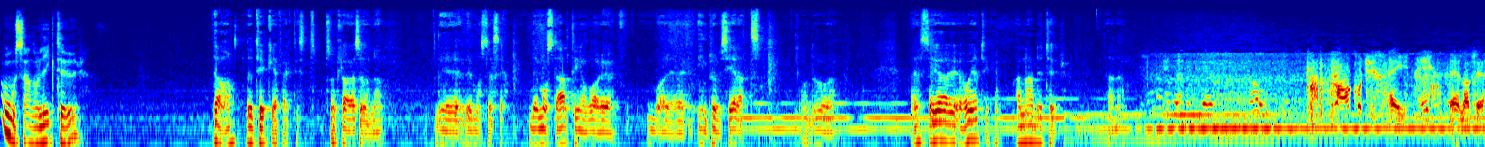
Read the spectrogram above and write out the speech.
osannolik tur. Ja, det tycker jag faktiskt. Som klarar sig undan. Det, det måste jag säga. Det måste allting ha varit, varit improviserat. Och då, så jag, ja, jag tycker han hade tur. Hade han. Ja, kort. Hej. Är Lasse.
